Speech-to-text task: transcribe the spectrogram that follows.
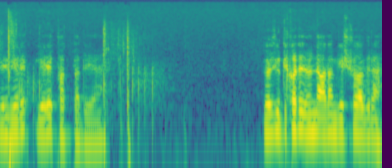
Benim yelek, yelek patladı ya. Özgür dikkat et önünde adam geçmiş olabilir ha.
